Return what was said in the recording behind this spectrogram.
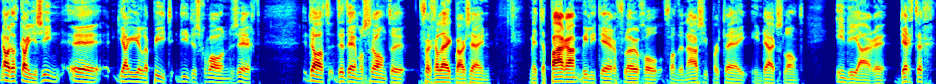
Nou, dat kan je zien. Uh, Jair Lapid, die dus gewoon zegt dat de demonstranten vergelijkbaar zijn met de paramilitaire vleugel van de nazi-partij in Duitsland in de jaren 30.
